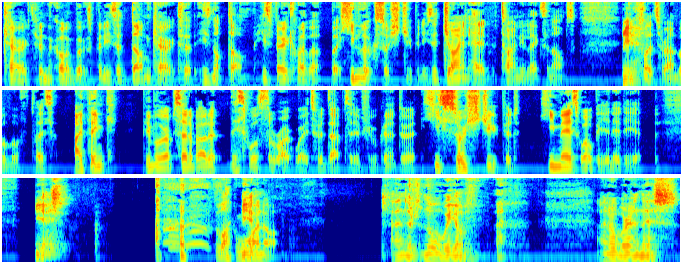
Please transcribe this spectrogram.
character in the comic books, but he's a dumb character. He's not dumb. He's very clever, but he looks so stupid. He's a giant head with tiny legs and arms. He floats around all over the place. I think people are upset about it. This was the right way to adapt it if you were going to do it. He's so stupid. He may as well be an idiot. Yes, like, Yeah. why not? and there's no way of. I know we're in this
